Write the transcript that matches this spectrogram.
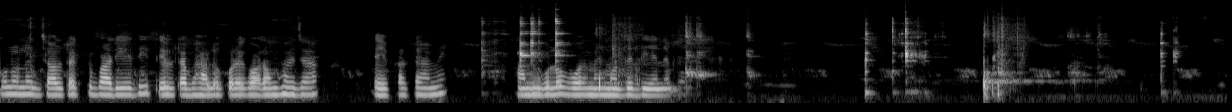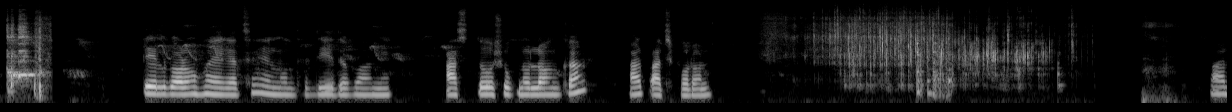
উনুনের জলটা একটু বাড়িয়ে দিই, তেলটা ভালো করে গরম হয়ে যাক। এই ফাঁকে আমি আমগুলো বয়মের মধ্যে দিয়ে নেব। তেল গরম হয়ে গেছে, এর মধ্যে দিয়ে দেবো আমি আস্ত শুকনো লঙ্কা আর পাঁচফোড়ন। আর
